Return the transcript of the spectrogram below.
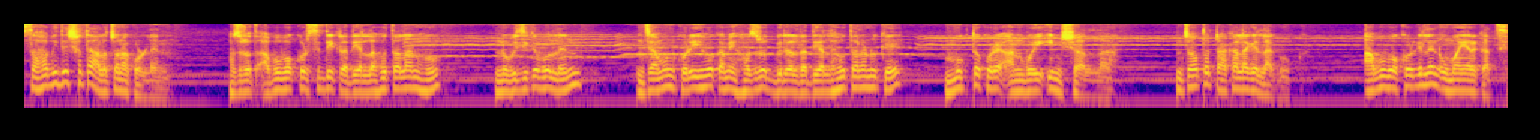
সাহাবিদের সাথে আলোচনা করলেন। হজরত আবু বকর সিদ্দিক রাদি আল্লাহ তালানহু নবীজিকে বললেন, যেমন করেই হোক আমি হজরত বিলাল রাদি আল্লাহ তালানুকে মুক্ত করে আনবই ইনশাল্লাহ যত টাকা লাগে লাগুক। আবু বকর গেলেন উমাইয়ার কাছে।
